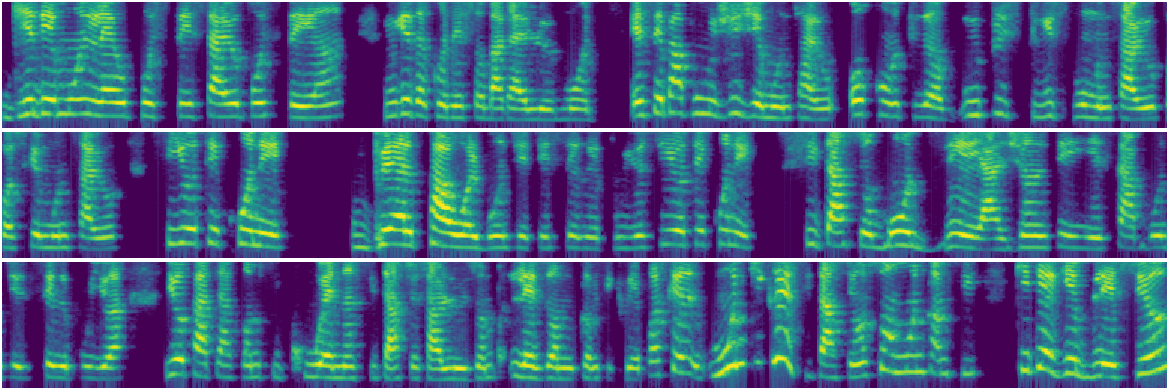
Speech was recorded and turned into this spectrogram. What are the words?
gede moun le yo poste, sa yo poste ya, mwen gede konen so bagay le moun. E se pa pou mwen juje moun sa yo, o kontre, mwen plus tris pou moun sa yo, paske moun sa yo, si yo te konen bel pawol bon diye te sere pou yo. Si yo te kone sitasyon bon diye a janteye sa bon diye te sere pou yo, yo pata kom si kwen nan sitasyon sa les om kom si kre. Paske moun ki kre sitasyon, son moun kom si ki te gen blesyon,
